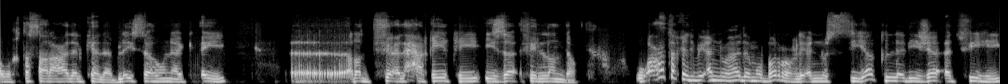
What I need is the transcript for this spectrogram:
أو اقتصر على الكلام، ليس هناك أي آه، رد فعل حقيقي إزاء فنلندا. وأعتقد بأن هذا مبرر لأن السياق الذي جاءت فيه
